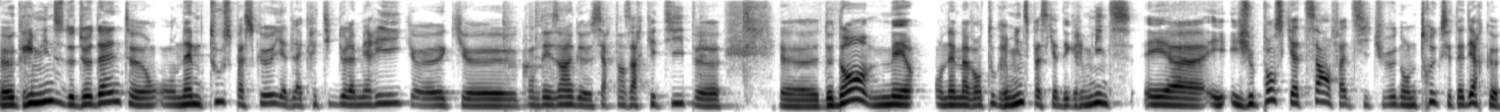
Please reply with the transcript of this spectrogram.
euh, euh, Gremlins de Dante, euh, on, on aime tous parce qu'il y a de la critique de l'Amérique, euh, que- qu'on désingue certains archétypes euh, euh, dedans, mais on aime avant tout Gremlins parce qu'il y a des Gremlins. Et, euh, je pense qu'il y a de ça, en fait, si tu veux, dans le truc. C'est-à-dire que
